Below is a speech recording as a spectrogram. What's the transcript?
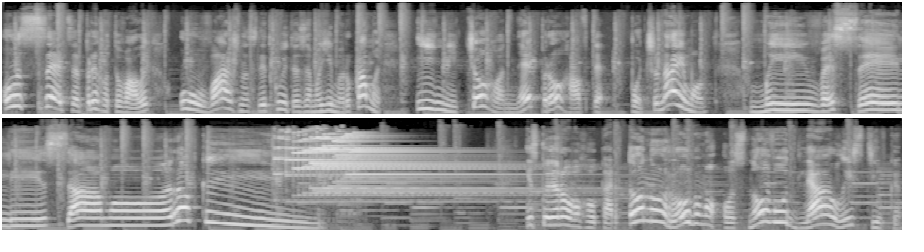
Усе це приготували. Уважно слідкуйте за моїми руками і нічого не прогавте. Починаємо! Ми веселі саморобки! Із кольорового картону робимо основу для листівки.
